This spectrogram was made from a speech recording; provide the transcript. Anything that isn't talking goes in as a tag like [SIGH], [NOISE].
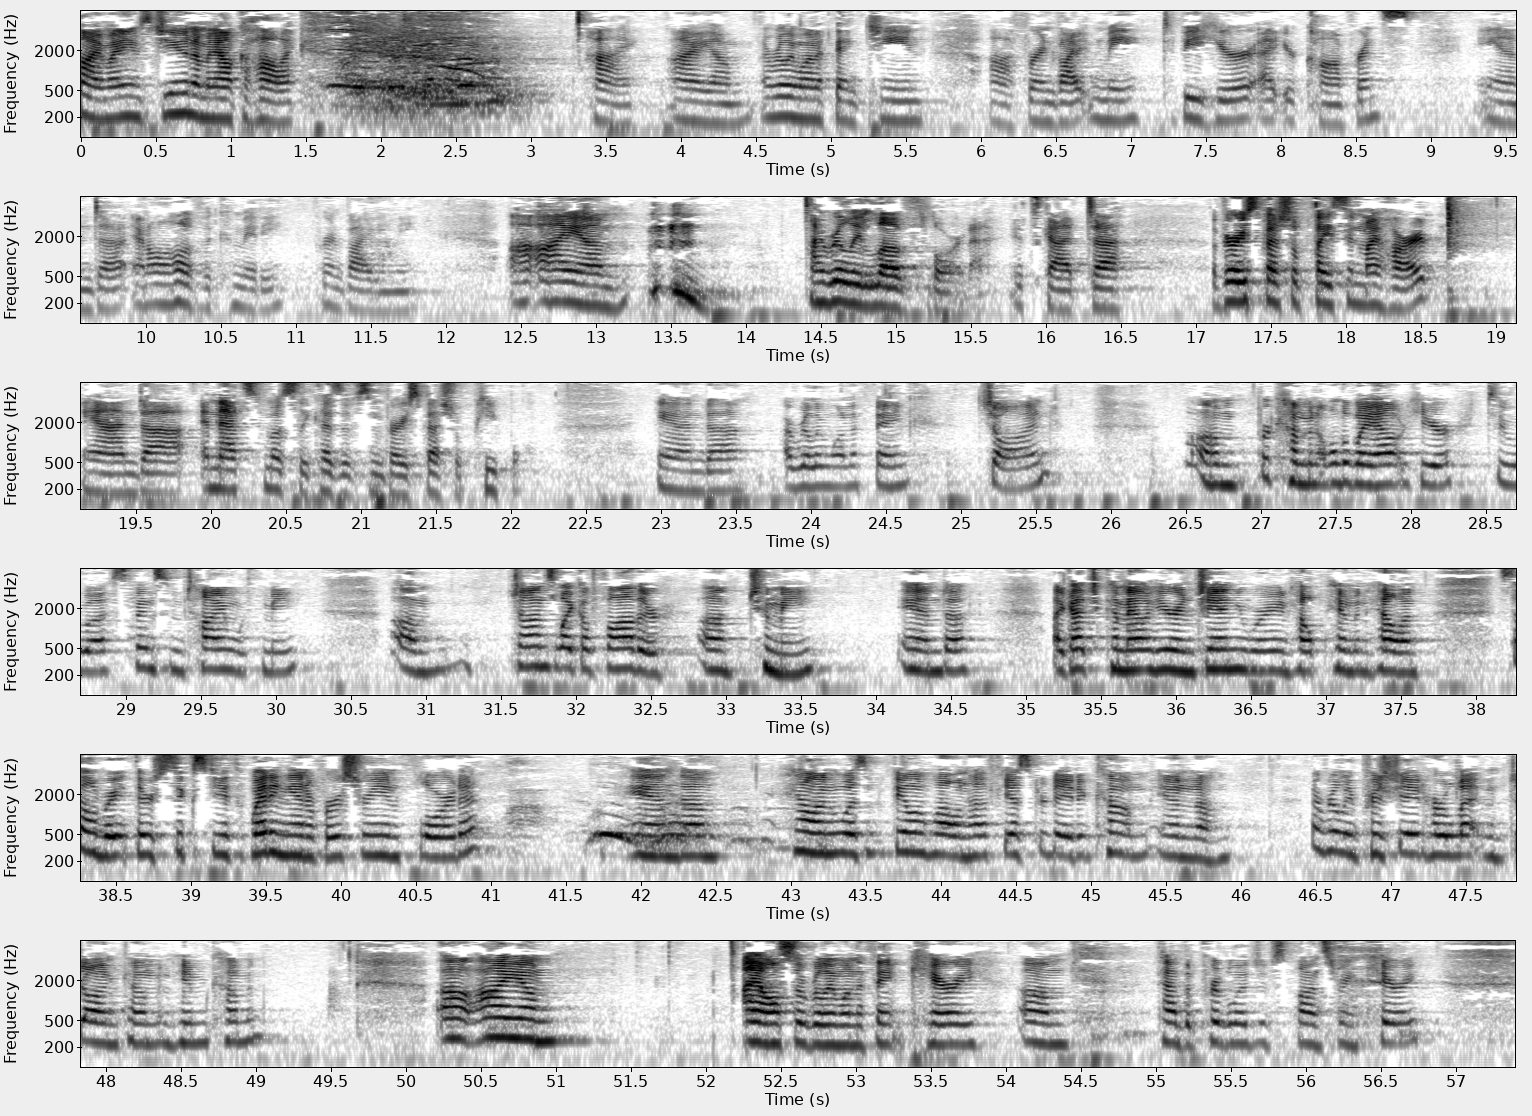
Hi, my name is June. I'm an alcoholic. Hi. I, um, I really want to thank Jean uh, for inviting me to be here at your conference and, uh, and all of the committee for inviting me. Uh, I, um, [CLEARS THROAT] I really love Florida. It's got uh, a very special place in my heart, and, uh, and that's mostly because of some very special people. And uh, I really want to thank John um, for coming all the way out here to uh, spend some time with me. Um, John's like a father uh, to me, and uh, I got to come out here in January and help him and Helen celebrate their 60th wedding anniversary in Florida. And um, Helen wasn't feeling well enough yesterday to come, and um, I really appreciate her letting John come and him coming. Uh, I um, I also really want to thank Carrie. Um, had the privilege of sponsoring Carrie.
